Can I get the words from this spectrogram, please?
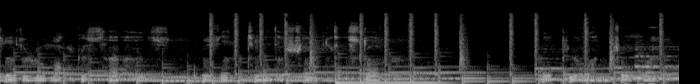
to the humongous heavens, presenting the shining star. Hope you'll enjoy.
